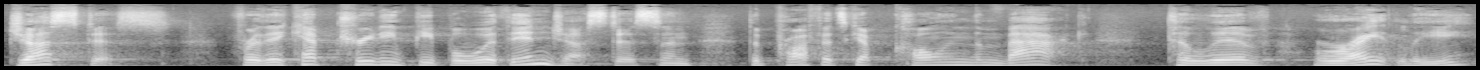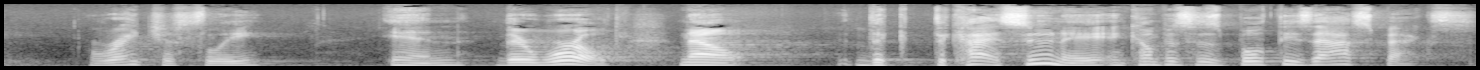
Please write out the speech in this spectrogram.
justice, for they kept treating people with injustice, and the prophets kept calling them back to live rightly, righteously in their world. Now, the, the kaiosune encompasses both these aspects.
